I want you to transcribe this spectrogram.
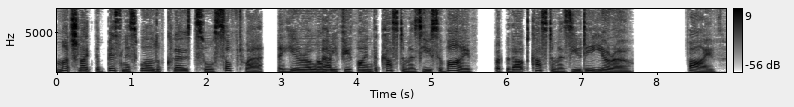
much like the business world of closed-source software, a Euro or if you find the customers you survive, but without customers UD Euro. 5.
